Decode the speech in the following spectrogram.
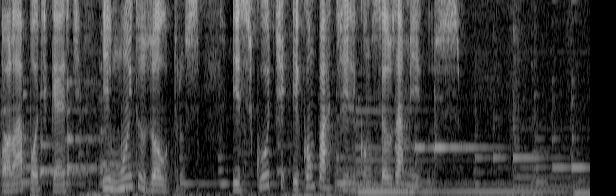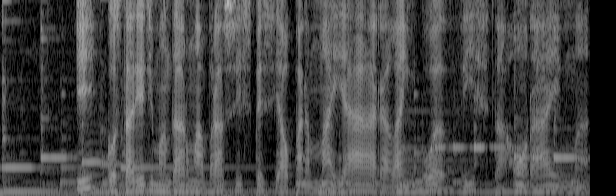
Olá Podcast e muitos outros. Escute e compartilhe com seus amigos. E gostaria de mandar um abraço especial para Maiara, lá em Boa Vista, Roraima,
